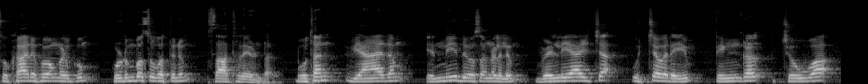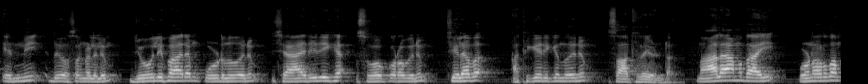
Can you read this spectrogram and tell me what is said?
സുഖാനുഭവങ്ങൾക്കും കുടുംബസുഖത്തിനും സാധ്യതയുണ്ട്. ബുധൻ വ്യാഴം എന്നീ ദിവസങ്ങളിലും വെള്ളിയാഴ്ച ഉച്ചവരെയും തിങ്കൾ ചൊവ്വ എന്നീ ദിവസങ്ങളിലും ജോലിഭാരം കൂടുന്നതിനും ശാരീരിക സുഖക്കുറവിനും ചിലവ് അധികരിക്കുന്നതിനും സാധ്യതയുണ്ട്. നാലാമതായി പുണർദം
